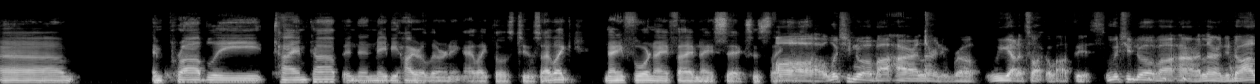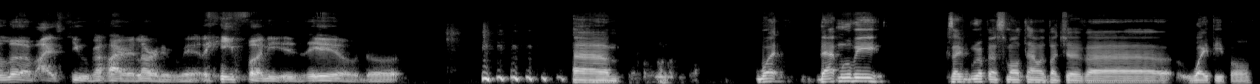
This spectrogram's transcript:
Um and probably time cop and then maybe higher learning. I like those two. So I like 94, 95, 96. It's like oh, what you know about higher learning, bro? We got to talk about this. What you know about higher learning? No, I love Ice Cube and higher learning, man. He funny as hell, dog. um what that movie because i grew up in a small town with a bunch of uh white people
